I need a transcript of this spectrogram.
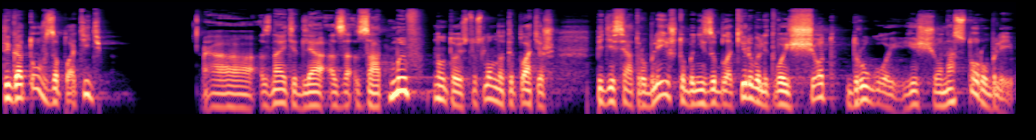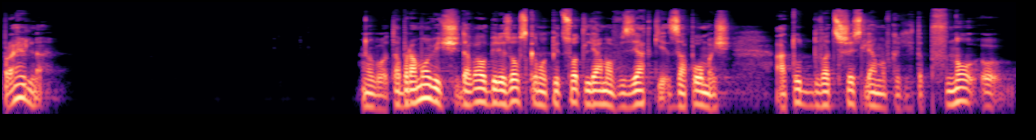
ты готов заплатить, знаете, для, за, за отмыв, ну, то есть, условно, ты платишь 50 рублей, чтобы не заблокировали твой счет другой еще на 100 рублей, правильно? Вот. Абрамович давал Березовскому 500 лямов взятки за помощь а тут 26 лямов каких-то. Ну,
